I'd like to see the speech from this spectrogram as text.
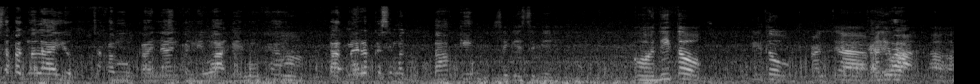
Ah, basta pag malayo, tsaka mo kanan, kaliwa, ganun ha. Ah. Pa, mayroon kasi mag-backing. Sige, sige. Oh, dito. Dito. Kal- ah, kaliwa. Oo.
